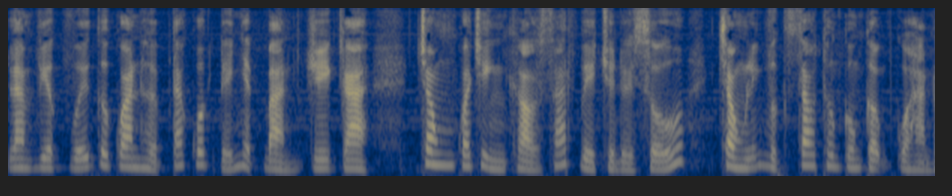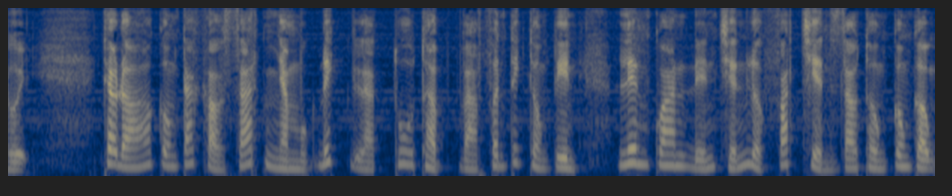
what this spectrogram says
làm việc với cơ quan hợp tác quốc tế Nhật Bản JICA trong quá trình khảo sát về chuyển đổi số trong lĩnh vực giao thông công cộng của Hà Nội. Theo đó, công tác khảo sát nhằm mục đích là thu thập và phân tích thông tin liên quan đến chiến lược phát triển giao thông công cộng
